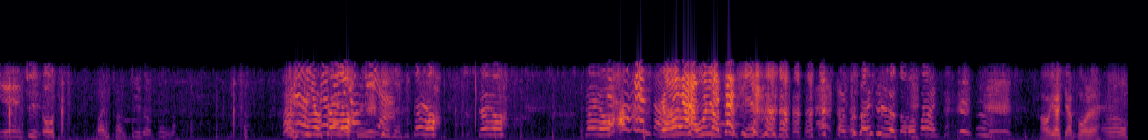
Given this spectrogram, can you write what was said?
耶，G O 帆船俱乐部。后面有没有在用力啊？加油！加油！加油！后面的。有啦，我有在骑。踩不上去了，怎么办？好，要下坡了。嗯。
